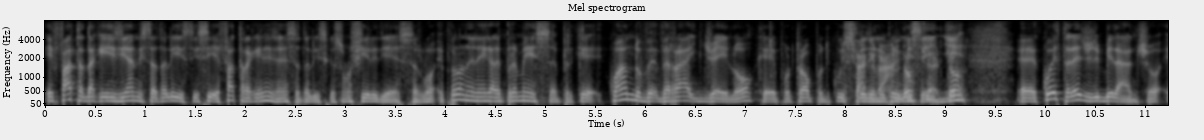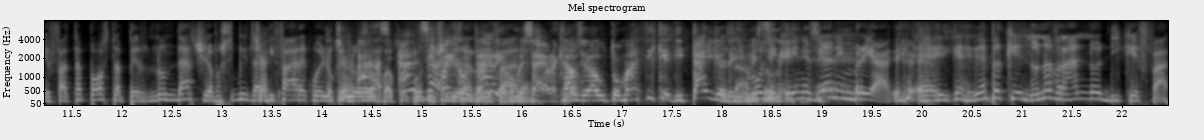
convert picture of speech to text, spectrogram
è fatta da keynesiani statalisti, sì, è fatta da keynesiani statalisti che sono fieri di esserlo, e però ne nega le premesse perché quando ve- verrà il gelo, che purtroppo di cui Sta si vedono i primi segni, certo. eh, questa legge di bilancio è fatta apposta per non darci la possibilità Certo. di fare quello che Certo. loro anzi, a quel anzi, fa il contrario, fare. come sai, è una clausola automatica di taglio degli Esatto. Famosi investimenti. keynesiani imbriachi. Eh, eh, perché non avranno di che fare.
